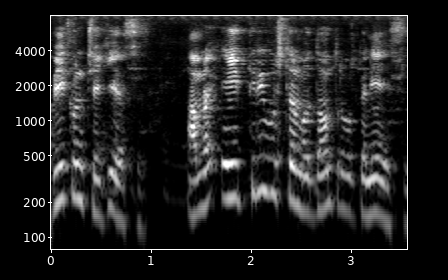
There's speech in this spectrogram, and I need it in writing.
বি কোন ঠিকই আছে। আমরা এই ত্রিভুজটার মধ্যে অন্তর্ভুক্ত নিয়ে এসেছি।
